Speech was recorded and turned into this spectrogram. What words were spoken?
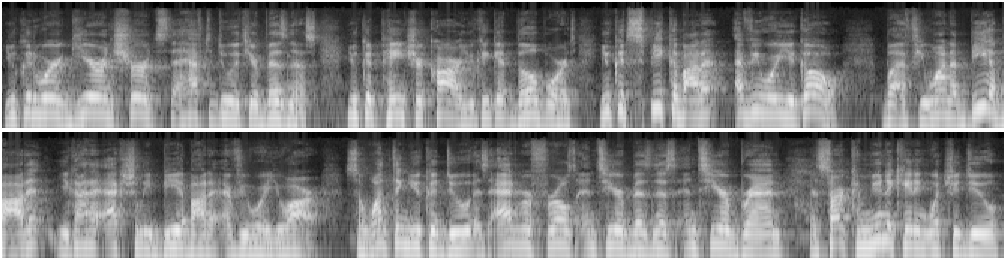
You could wear gear and shirts that have to do with your business. You could paint your car. You could get billboards. You could speak about it everywhere you go. But if you want to be about it, you got to actually be about it everywhere you are. So, one thing you could do is add referrals into your business, into your brand, and start communicating what you do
